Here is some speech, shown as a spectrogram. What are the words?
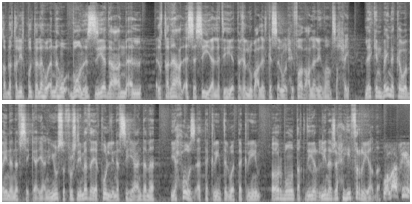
قبل قليل قلت له أنه بونس زيادة عن القناعة الأساسية التي هي التغلب على الكسل والحفاظ على نظام صحي. لكن بينك وبين نفسك يعني يوسف رشدي ماذا يقول لنفسه عندما يحوز التكريم تلو التكريم عربون تقدير لنجاحه في الرياضة؟ والله في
